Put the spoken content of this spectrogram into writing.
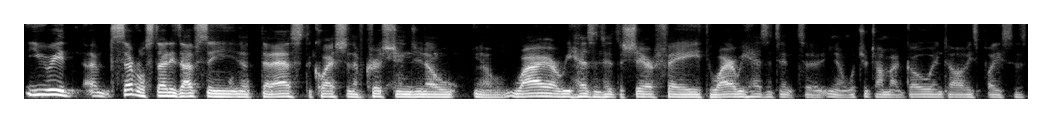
you read um, several studies I've seen you know, that ask the question of Christians, you know, you know, why are we hesitant to share faith? Why are we hesitant to, you know, what you're talking about, go into all these places?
